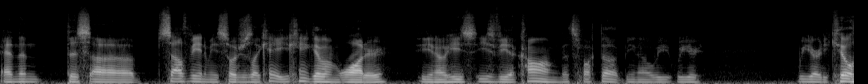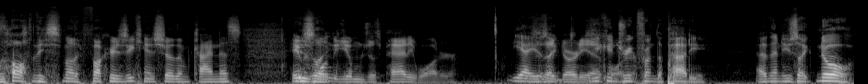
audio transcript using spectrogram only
and then this uh South Vietnamese soldier's like hey you can't give him water you know he's he's Viet Cong that's fucked up you know we we we already killed all these motherfuckers you can't show them kindness He He was was like- wanting to give him just paddy water. yeah, This he is was like like, dirty you can drink from the paddy. And then he's like, no,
